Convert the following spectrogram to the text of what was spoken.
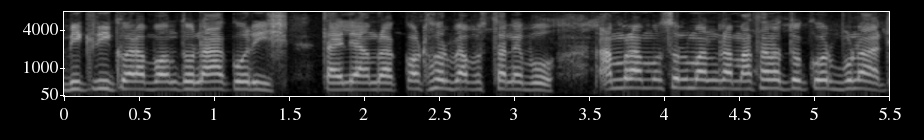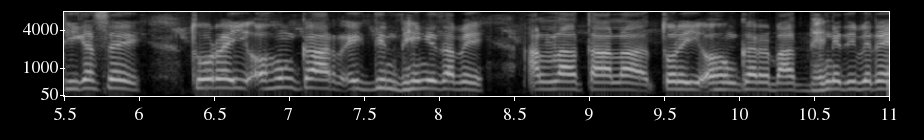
বিক্রি করা বন্ধ না করিস, তাইলে আমরা কঠোর ব্যবস্থা নেব। আমরা মুসলমানরা মাথা নত করব না, ঠিক আছে? তোর এই অহংকার একদিন ভেঙে যাবে। আল্লাহ তাআলা তোর এই অহংকারের বাদ ভেঙে দিবে রে।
